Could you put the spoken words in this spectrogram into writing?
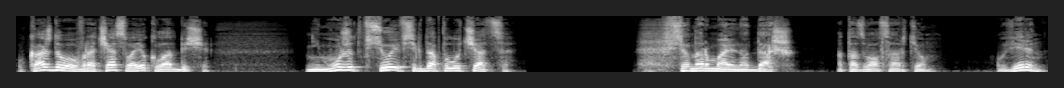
У каждого врача свое кладбище. Не может все и всегда получаться». «Все нормально, Даш», — отозвался Артем. «Уверен?»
